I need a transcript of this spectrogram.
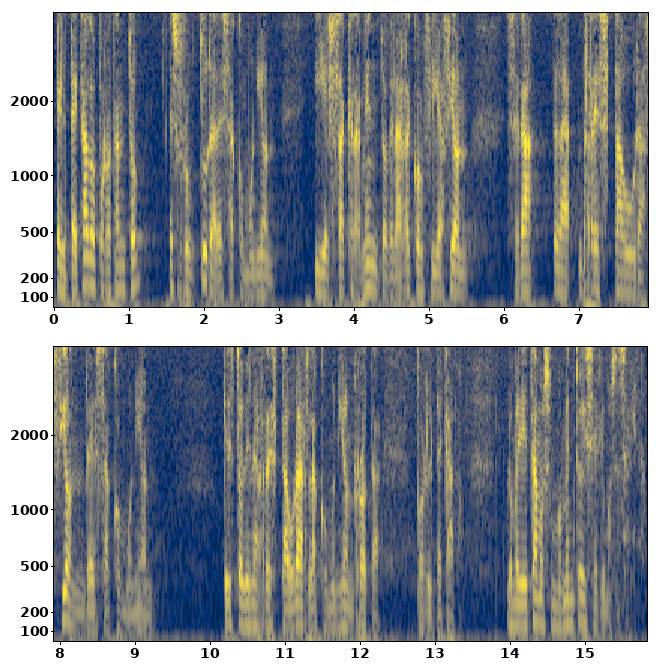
el pecado, por lo tanto, es ruptura de esa comunión y el sacramento de la reconciliación será la restauración de esa comunión. Cristo viene a restaurar la comunión rota por el pecado. Lo meditamos un momento y seguimos enseguida.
